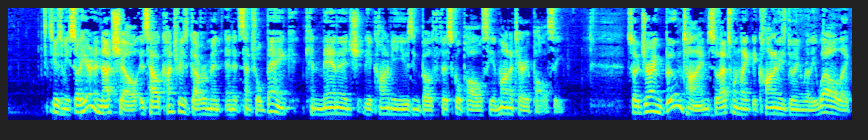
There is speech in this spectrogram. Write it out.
excuse me. So, here in a nutshell is how a country's government and its central bank can manage the economy using both fiscal policy and monetary policy. So, during boom times, so that's when like the economy is doing really well. Like,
